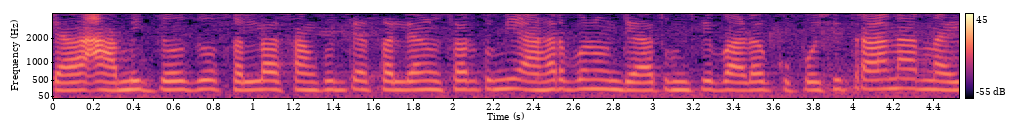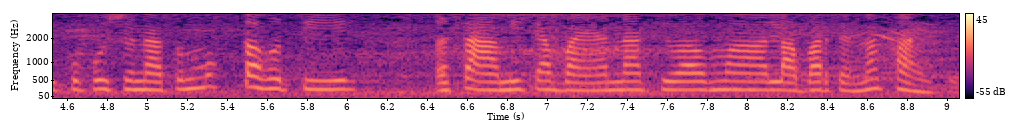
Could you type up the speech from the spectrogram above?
त्या आम्ही जो जो सल्ला सांगून त्या सल्ल्यानुसार तुम्ही आहार बनवून द्या. तुमचे बाळं कुपोषित राहणार नाही कुपोषणातून मुक्त होतील असं आम्ही त्या बायांना किंवा मग लाभार्थ्यांना सांगतो.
